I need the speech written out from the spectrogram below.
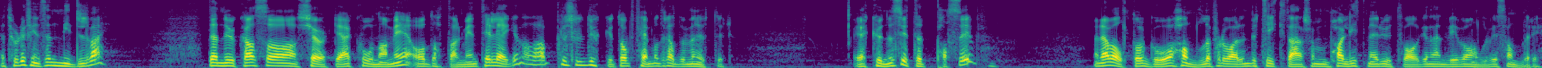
Jeg tror det fins en middelvei. Denne uka så kjørte jeg kona mi og datteren min til legen, og da plutselig dukket det opp 35 minutter. Jeg kunne sittet passiv, men jeg valgte å gå og handle, for det var en butikk der som har litt mer utvalg enn vi vanligvis handler i.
